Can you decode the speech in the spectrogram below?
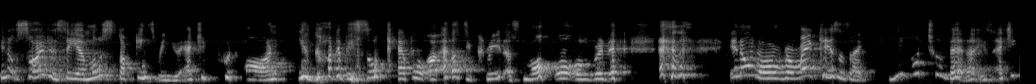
you know, sorry to say, uh, most stockings, when you actually put on, you've got to be so careful or else you create a small hole over there. And, you know, for, for my case, it's like, not too bad. Uh, it's actually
